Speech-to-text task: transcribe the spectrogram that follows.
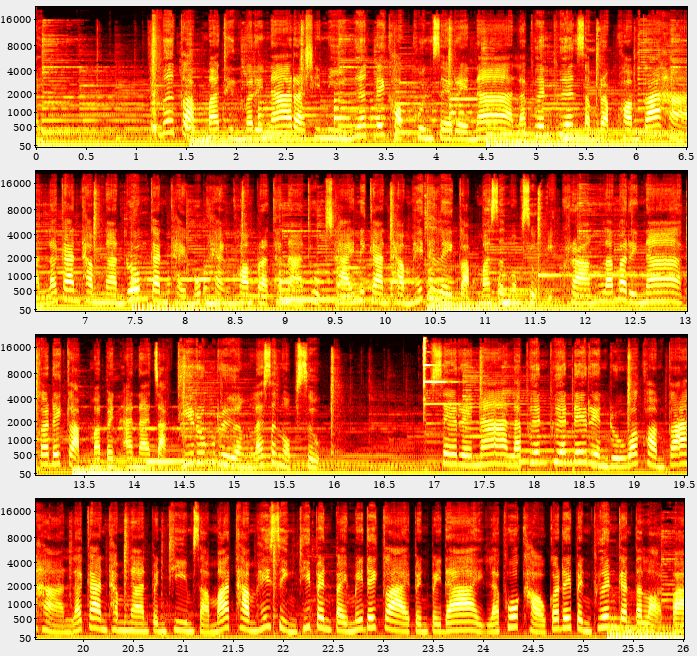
กลับมาถึงมารินาราชินีเงือกได้ขอบคุณเซเรนาและเพื่อนๆสำหรับความกล้าหาญและการทำงานร่วมกันไข่มุกแห่งความปรารถนาถูกใช้ในการทำให้ทะเลกลับมาสงบสุขอีกครั้ง และมารินาก็ได้กลับมาเป็นอาณาจักรที่รุ่งเรืองและสงบสุขเซเรนาและเพื่อนๆ ได้เรียนรู้ว่าความกล้าหาญและการทำงานเป็นทีมสามารถทำให้สิ่งที่เป็นไปไม่ได้กลายเป็นไปได้ และพวกเขาก็ได้เป็นเพื่อนกันตลอดไป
